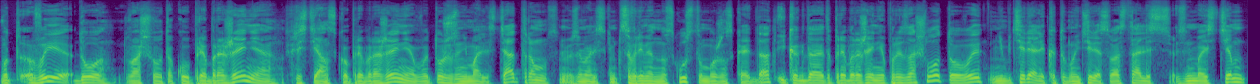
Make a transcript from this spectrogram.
Вот вы до вашего такого преображения, христианского преображения, вы тоже занимались театром, занимались каким-то современным искусством, можно сказать, да? И когда это преображение произошло, то вы не потеряли к этому интерес, вы остались занимаясь тем,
